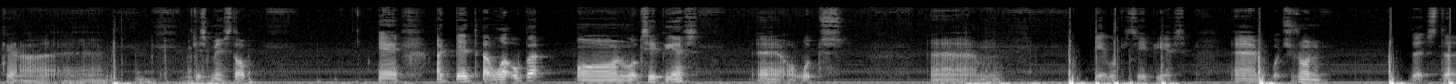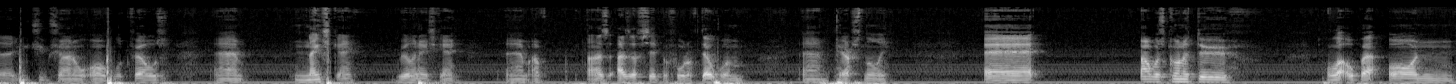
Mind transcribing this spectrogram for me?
kind of um, gets messed up. Uh, I did a little bit on Luke's APS uh, or Luke's. Um, yeah, Luke's APS, um, which is on. That's the YouTube channel of Luke Fellows. Um, nice guy, really nice guy. Um, as as I've said before, I've dealt with him um, personally. Uh, I was going to do a little bit on,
